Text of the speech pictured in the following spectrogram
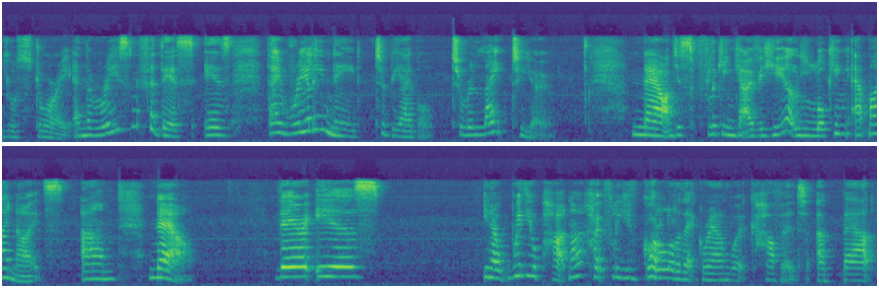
your story. And the reason for this is they really need to be able to relate to you. Now, I'm just flicking over here, looking at my notes. Um, now, there is you know, with your partner, hopefully you've got a lot of that groundwork covered about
